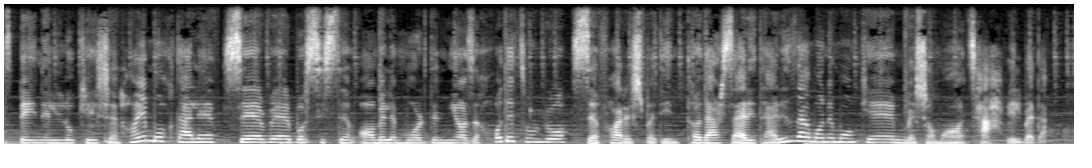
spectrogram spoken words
از بین location های مختلف سرور با سیستم عامل مورد نیاز خودتون رو سفارش بدین تا در سریعترین زمان ممکن به شما تحویل بدن.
